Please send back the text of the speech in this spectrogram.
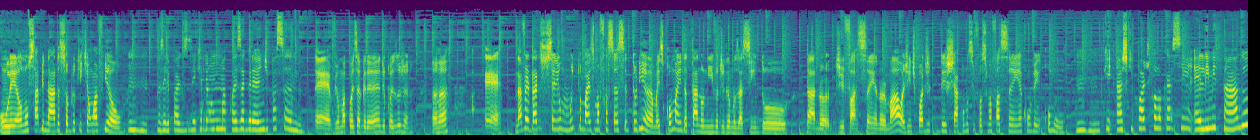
um leão não sabe nada sobre o que é um avião. Uhum. Mas ele pode dizer que era uma coisa grande passando. É, viu uma coisa grande, coisa do gênero. Aham. Uhum. É, na verdade, isso seria muito mais uma façanha centuriã, mas como ainda tá no nível, digamos assim, do. Da, de façanha normal, a gente pode deixar como se fosse uma façanha comum. Uhum, porque acho que pode colocar assim, é limitado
